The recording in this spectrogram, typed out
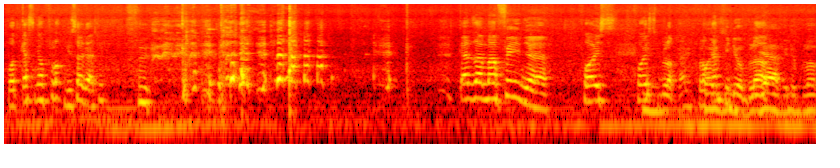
podcast ngevlog bisa gak sih? Kan sama V nya voice voice blog kan? Vlog kan voice- video blog iya video blog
